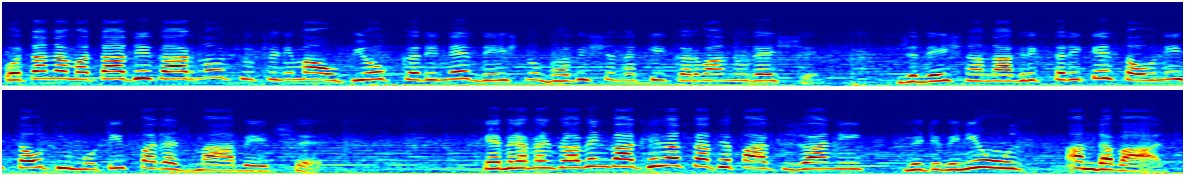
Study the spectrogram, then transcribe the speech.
પોતાના મતાધિકારનો ચૂંટણીમાં ઉપયોગ કરીને દેશનું ભવિષ્ય નક્કી કરવાનું રહેશે, જે દેશના નાગરિક તરીકે સૌની સૌથી મોટી ફરજમાં આવે છે. કેમેરામેન પ્રવીણ વાઘેલા સાથે પાર્થ જાની, વીટીવી ન્યૂઝ, અમદાવાદ.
